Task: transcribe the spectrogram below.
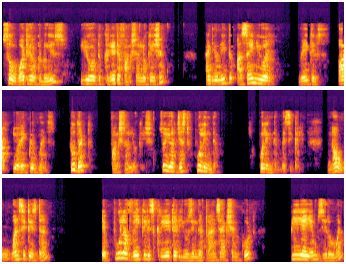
So what you have to do is you have to create a functional location and you need to assign your vehicles or your equipments to that functional location. So you are just pulling them pulling them basically. Now once it is done a pool of vehicle is created using the transaction code PAM01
